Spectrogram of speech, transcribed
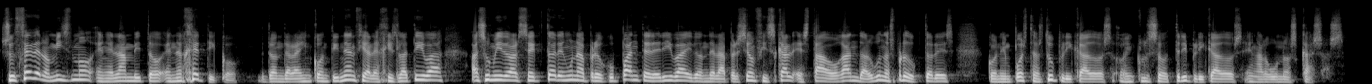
Sucede lo mismo en el ámbito energético, donde la incontinencia legislativa ha sumido al sector en una preocupante deriva y donde la presión fiscal está ahogando a algunos productores con impuestos duplicados o incluso triplicados en algunos casos.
